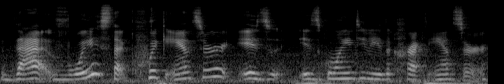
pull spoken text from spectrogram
That voice, that quick answer, is is going to be the correct answer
